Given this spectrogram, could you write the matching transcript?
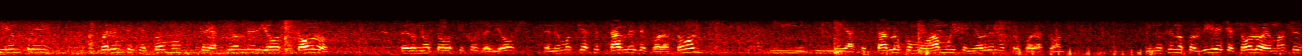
siempre, acuérdense que somos creación de Dios, todos, pero no todos hijos de Dios. Tenemos que aceptarles de corazón y, aceptarlo como amo y Señor de nuestro corazón. Y no se nos olvide que todo lo demás es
